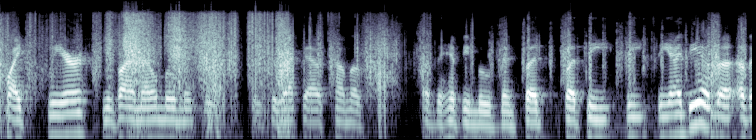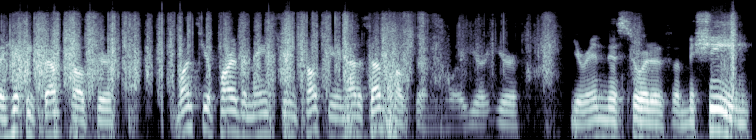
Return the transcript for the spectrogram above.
quite clear. The environmental movement is a direct outcome of of the hippie movement. But but the the, the idea of a, of a hippie subculture, once you're part of the mainstream culture, you're not a subculture anymore. You're you're you're in this sort of a machine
